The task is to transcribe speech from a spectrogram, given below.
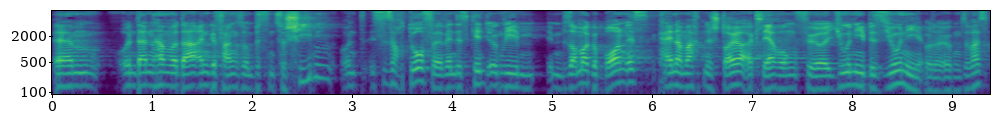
Ähm, und dann haben wir da angefangen, so ein bisschen zu schieben. Und es ist auch doof, wenn das Kind irgendwie im, Sommer geboren ist, keiner macht eine Steuererklärung für Juni bis Juni oder irgend sowas.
